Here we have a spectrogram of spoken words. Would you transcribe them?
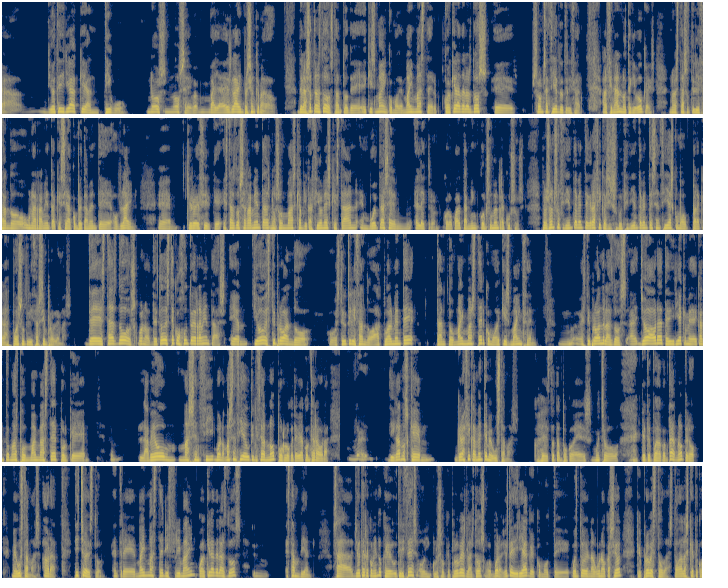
yo te diría que antiguo. No, no sé, vaya, es la impresión que me ha dado. De las otras dos, tanto de Xmind como de MindMaster, cualquiera de las dos eh, son sencillas de utilizar. Al final, no te equivoques, no estás utilizando una herramienta que sea completamente offline. Eh, quiero decir que estas dos herramientas no son más que aplicaciones que están envueltas en Electron, con lo cual también consumen recursos, pero son suficientemente gráficas y suficientemente sencillas como para que las puedas utilizar sin problemas. De estas dos, bueno, de todo este conjunto de herramientas, eh, yo estoy probando o estoy utilizando actualmente tanto MindMaster como XMindZen. Estoy probando las dos. Eh, yo ahora te diría que me decanto más por MindMaster porque la veo más sencilla, bueno, más sencilla de utilizar, ¿no? Por lo que te voy a contar ahora. Eh, digamos que gráficamente me gusta más. Esto tampoco es mucho que te pueda contar, ¿no? Pero me gusta más. Ahora, dicho esto, entre MindMaster y FreeMind, cualquiera de las dos mm, están bien. O sea, yo te recomiendo que utilices o incluso que pruebes las dos. Bueno, yo te diría que como te cuento en alguna ocasión, que pruebes todas, todas las que te,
